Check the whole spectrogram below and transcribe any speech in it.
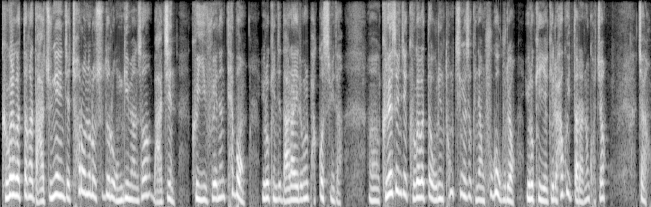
그걸 갖다가 나중에 이제 철원으로 수도를 옮기면서 마진 그 이후에는 태봉 이렇게 이제 나라 이름을 바꿨습니다. 어, 그래서 이제 그걸 갖다 우리는 통칭해서 그냥 후고구려 이렇게 얘기를 하고 있다라는 거죠. 자,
